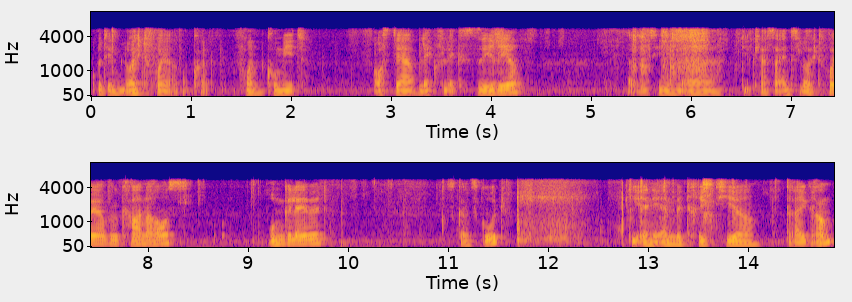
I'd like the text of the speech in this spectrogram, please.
und dem Leuchtfeuer von Komet. Aus der Black Flag Serie. Also sehen äh, die Klasse 1 Leuchtfeuer Vulkane aus. Umgelabelt. Ist ganz gut. Die NEM beträgt hier 3 Gramm.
